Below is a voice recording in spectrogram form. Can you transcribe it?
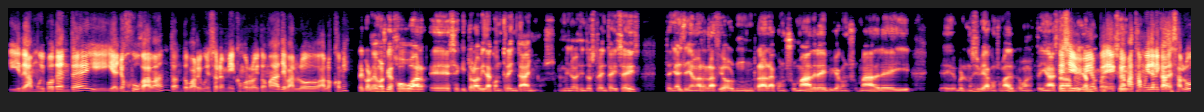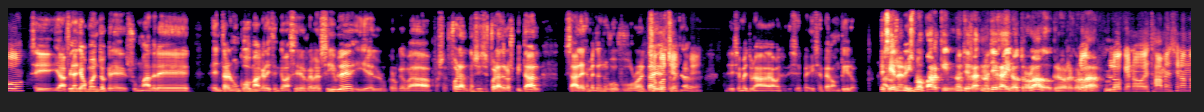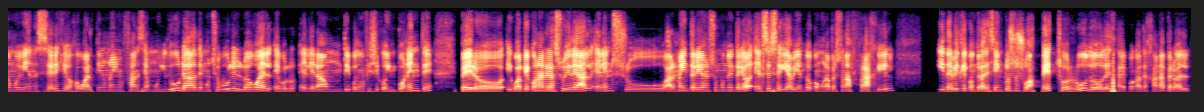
ideas muy potentes, y, y ellos jugaban, tanto Barry Windsor Smith como Roy Thomas, a llevarlo a los cómics. Recordemos que Howard eh, se quitó la vida con 30 años, en 1936. Tenía, él tenía una relación rara con su madre, vivía con su madre y, eh, bueno, no sé si vivía con su madre, pero bueno, tenía... Sí, sí, bien, que además está muy delicada de salud. Sí, y al final llega un momento que su madre entra en un coma que le dicen que va a ser irreversible y él creo que va pues, fuera, no sé si fuera del hospital, sale, se mete en su furgoneta y, se mete, y, se mete, una y se, y se pega un tiro. Sí, sí, en el mismo parking, no llega, no llega a ir a otro lado, creo recordar. Lo, que nos estaba mencionando muy bien Sergio, Howard tiene una infancia muy dura, de mucho bullying, luego él, él era un tipo de un físico imponente, pero igual que Conan era su ideal, él en su alma interior, en su mundo interior, él se seguía viendo como una persona frágil y débil que contradecía incluso su aspecto rudo de esta época tejana, pero él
